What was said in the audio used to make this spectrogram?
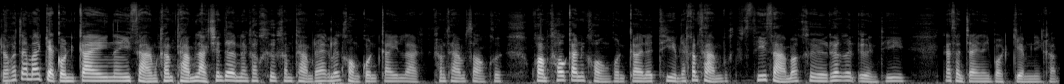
เราก็จะมาแกะกลไกใน 3คำถามหลักเช่นเดิมนะครับ คือคำถามแรกเรื่องของกลไกหลักคำถาม 2 คือความเข้ากันของกลไกและธีม และคำถามที่ 3 ก็คือเรื่องอื่น ๆ ที่น่าสนใจในบอร์ดเกมนี้ครับ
